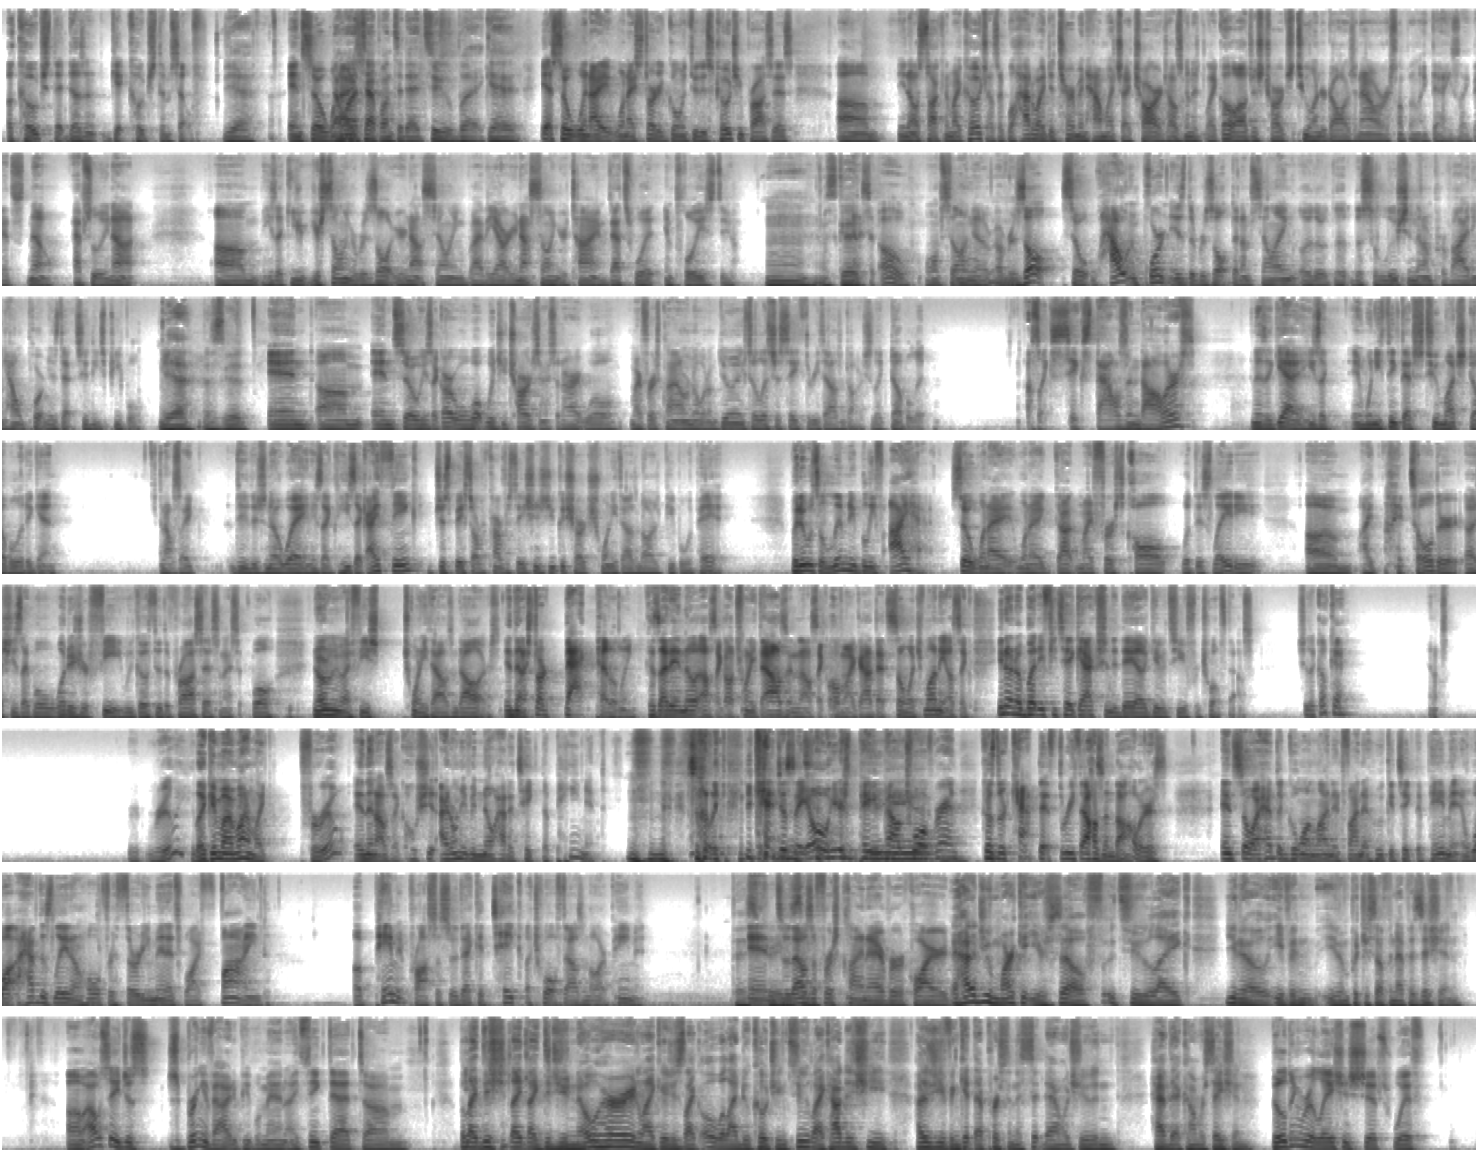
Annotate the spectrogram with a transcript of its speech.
a coach that doesn't get coached themselves. Yeah. And so when I I, want to tap onto that too, but go ahead. yeah, so when I when I started going through this coaching process, um, you know, I was talking to my coach. I was like, well, how do I determine how much I charge? I was gonna like, oh, I'll just charge two hundred dollars an hour or something like that. He's like, that's no, absolutely not. Um, he's like, you, you're selling a result. You're not selling by the hour. You're not selling your time. That's what employees do. Mm, that's I said, oh, well, I'm selling a, a result. So how important is the result that I'm selling or the, the, the solution that I'm providing? How important is that to these people? Yeah, that's good. And um, and so he's like, all right, well, what would you charge? And I said, all right, well, my first client, I don't know what I'm doing, so let's just say three thousand dollars. He's like, double it. I was like, six thousand dollars, and he's like, yeah. He's like, and when you think that's too much, double it again. And I was like, dude, there's no way. And he's like, he's like, I think just based off of conversations, you could charge twenty thousand dollars, people would pay it. But it was a limiting belief I had. So when I when I got my first call with this lady, um, I, I told her, uh, she's like, well, what is your fee? We go through the process. And I said, well, normally my fee's $20,000. And then I started backpedaling because I didn't know. I was like, oh, 20,000. And I was like, oh my God, that's so much money. I was like, you know, no, but if you take action today, I'll give it to you for 12,000. She's like, okay. And I was "R- really? Like in my mind, I'm like, for real? And then I was like, oh shit, I don't even know how to take the payment. so like you can't just say, oh, here's PayPal 12 grand because they're capped at $3,000. And so I had to go online and find out who could take the payment. And while I have this laid on hold for 30 minutes while I find a payment processor that could take a $12,000 payment. That's And so that was the first client I ever acquired. How did you market yourself to like, you know, even even put yourself in that position? Um, I would say just just bringing value to people, man. I think that um, But like, did she like like did you know her and like it was just like, oh well, I do coaching too. Like, how did she? How did you even get that person to sit down with you and have that conversation? building relationships with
